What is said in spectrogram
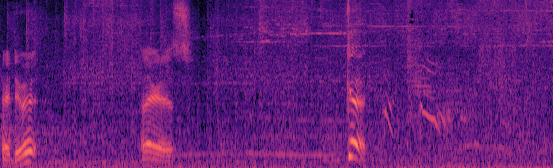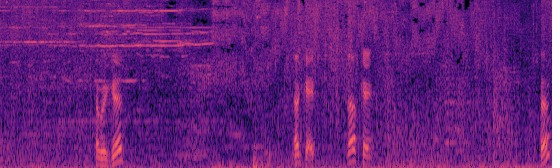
Did I do it? Oh, there it is. Good. Are we good? Okay. Okay. Oh,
